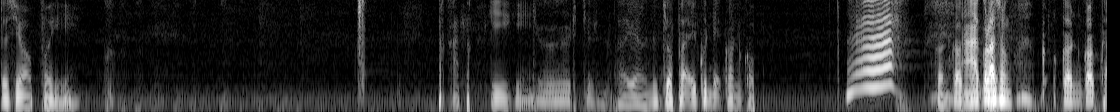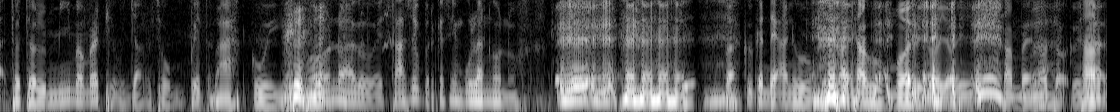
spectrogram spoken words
Terus ya apa iki? Teka-teki iki. Jur, jur. Bayang coba iku ndek konkop. Ah. Aku langsung konkop gak dodol mie mamre diuncal sompet. mbahku iki. Ngono aku wis langsung berkesimpulan ngono. Mbahku kentekan humor, rasa humor yo yo sampai rodok sa-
